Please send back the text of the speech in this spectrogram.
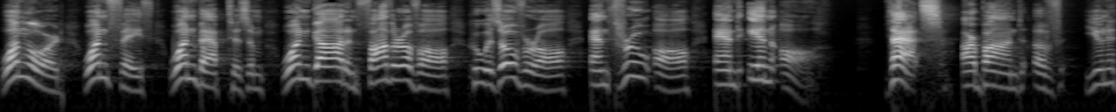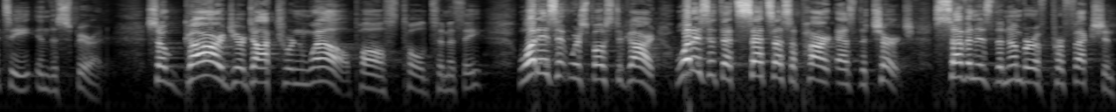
One Lord, one faith, one baptism, one God and Father of all, who is over all and through all and in all. That's our bond of unity in the Spirit. So guard your doctrine well, Paul told Timothy. What is it we're supposed to guard? What is it that sets us apart as the church? Seven is the number of perfection.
